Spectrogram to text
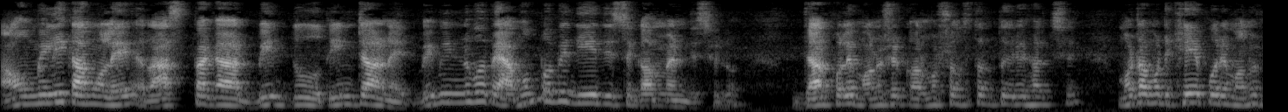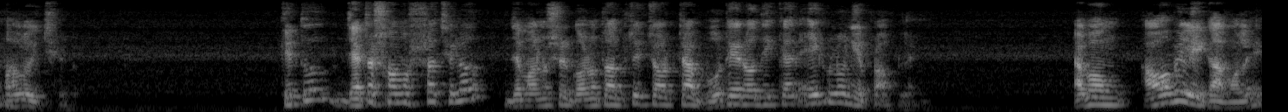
আওয়ামী লীগ আমলে রাস্তাঘাট, বিদ্যুৎ, ইন্টারনেট বিভিন্নভাবে এমনভাবে দিয়ে দিচ্ছে গভর্নমেন্ট দিছিল, যার ফলে মানুষের কর্মসংস্থান তৈরি হচ্ছে, মোটামুটি খেয়ে পরে মানুষ ভালোই ছিল। কিন্তু যেটা সমস্যা ছিল যে মানুষের গণতান্ত্রিক চর্চা, ভোটের অধিকার এইগুলো নিয়ে প্রবলেম এবং আওয়ামী লীগ আমলে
